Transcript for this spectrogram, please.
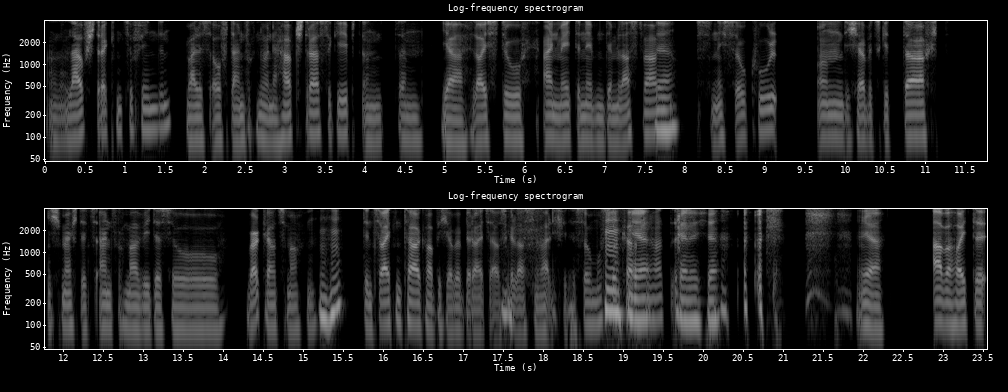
also Laufstrecken zu finden, weil es oft einfach nur eine Hauptstraße gibt und dann ja, läufst du einen Meter neben dem Lastwagen. Ja. Das ist nicht so cool. Und ich habe jetzt gedacht, ich möchte jetzt einfach mal wieder so Workouts machen. Mhm. Den zweiten Tag habe ich aber bereits ausgelassen, weil ich wieder so Muskelkater ja, hatte. Kenn ich, ja. ja. Aber heute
